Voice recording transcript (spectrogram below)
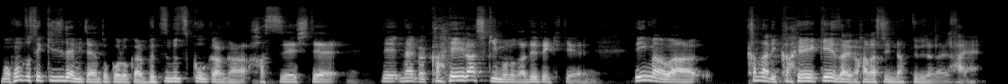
もう本当石器時代みたいなところから物々交換が発生して、で、なんか貨幣らしきものが出てきて、うんで、今はかなり貨幣経済の話になってるじゃないですか。はい。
